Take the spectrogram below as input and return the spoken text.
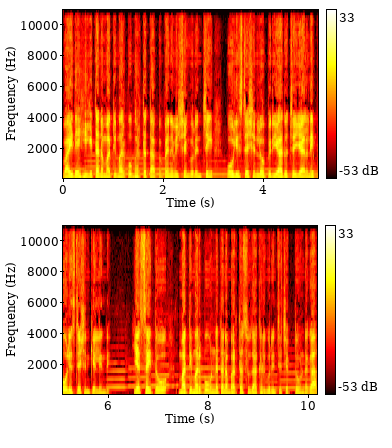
వైదేహి తన మతిమరుపు భర్త తప్పిపోయిన విషయం గురించి పోలీస్ స్టేషన్లో ఫిర్యాదు చేయాలని పోలీస్ స్టేషన్కి వెళ్ళింది ఎస్ఐతో మతిమరుపు ఉన్న తన భర్త సుధాకర్ గురించి చెప్తూ ఉండగా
